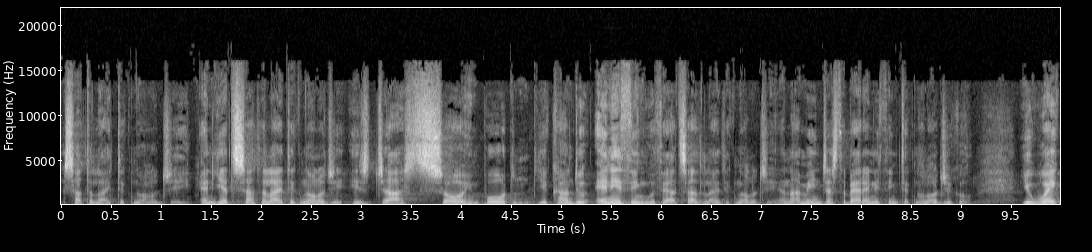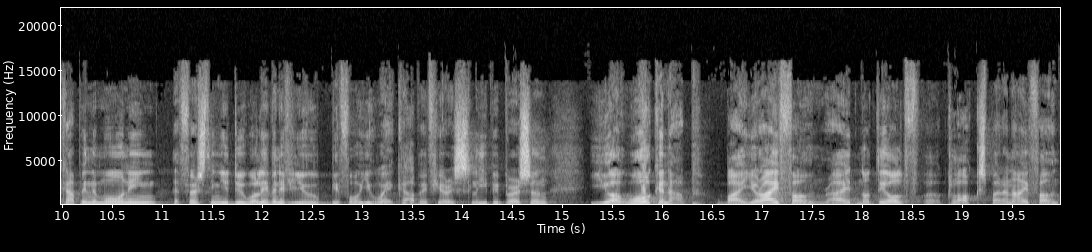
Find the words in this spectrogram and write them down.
satellite technology. And yet, satellite technology is just so important. You can't do anything without satellite technology. And I mean just about anything technological. You wake up in the morning, the first thing you do, well, even if you, before you wake up, if you're a sleepy person, you are woken up by your iPhone, right? Not the old uh, clocks, but an iPhone.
